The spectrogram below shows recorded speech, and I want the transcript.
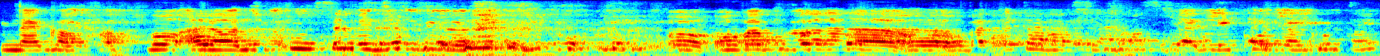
D'accord. Bon, alors du coup, ça veut dire que on on va pouvoir, euh, on, va peut-être avancer. Je pense qu'il y a de l'écho d'un côté.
